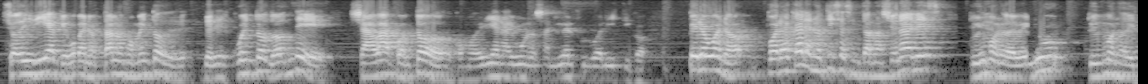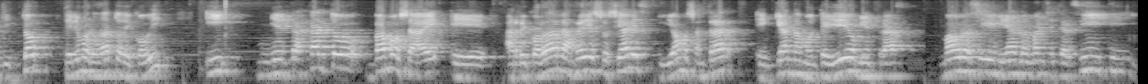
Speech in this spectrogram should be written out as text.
Yo diría que, bueno, están los momentos de, de descuento donde ya va con todo, como dirían algunos a nivel futbolístico. Pero bueno, por acá las noticias internacionales, tuvimos lo de Beirut, tuvimos lo de TikTok, tenemos los datos de COVID y mientras tanto vamos a, eh, a recordar las redes sociales y vamos a entrar en qué anda Montevideo mientras Mauro sigue mirando el Manchester City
